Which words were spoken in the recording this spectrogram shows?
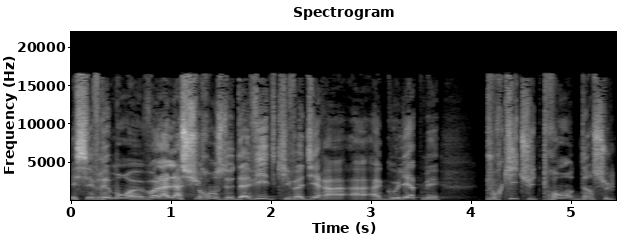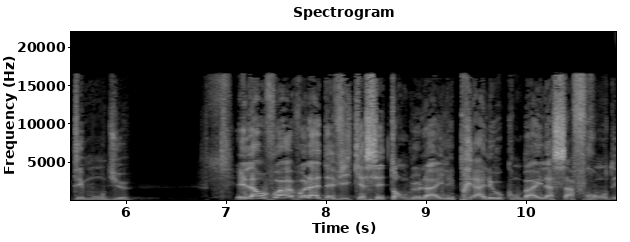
Et c'est vraiment euh, voilà l'assurance de David qui va dire à Goliath mais pour qui tu te prends d'insulter mon Dieu? Et là, on voit voilà David qui a cet angle-là, il est prêt à aller au combat, il a sa fronde,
